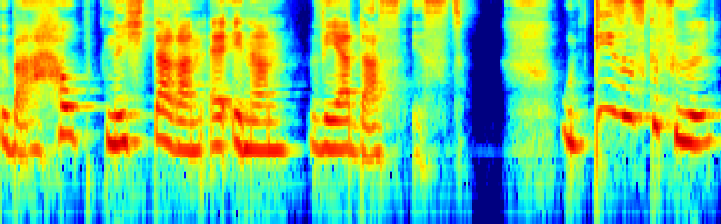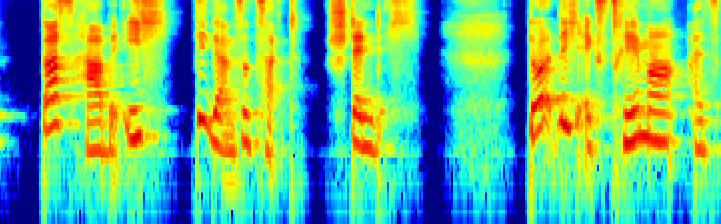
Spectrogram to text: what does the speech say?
überhaupt nicht daran erinnern, wer das ist. Und dieses Gefühl, das habe ich die ganze Zeit, ständig. Deutlich extremer als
